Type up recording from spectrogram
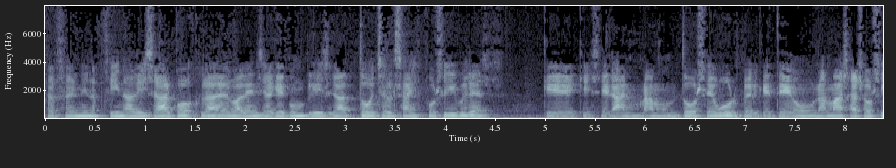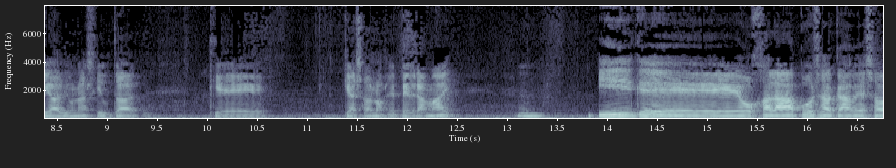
per fin- finalitzar, pues, clar, el València que complisca tots els anys possibles, que, que seran una muntó segur, perquè té una massa social i una ciutat que, que això no se perdrà mai, i que ojalà pues, acabe això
